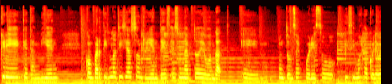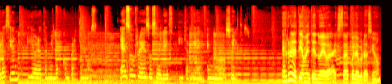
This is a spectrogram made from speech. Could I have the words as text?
cree que también compartir noticias sonrientes es un acto de bondad. Eh, entonces por eso hicimos la colaboración y ahora también las compartimos en sus redes sociales y también en Nuevos Sueltos. ¿Es relativamente nueva esta colaboración?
